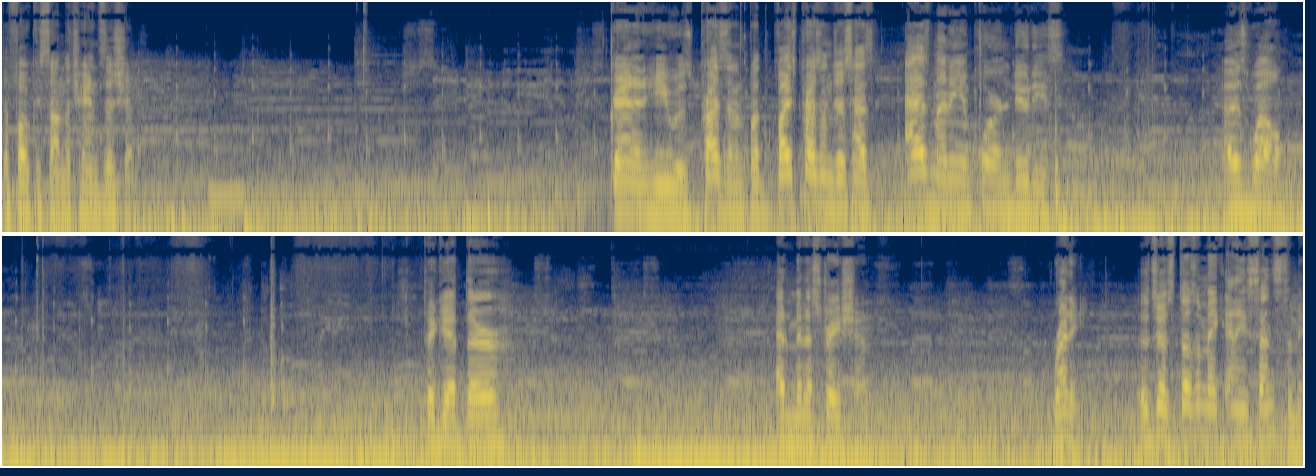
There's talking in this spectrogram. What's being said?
to focus on the transition. Granted he was president, but the vice president just has as many important duties as well to get their administration ready. It just doesn't make any sense to me.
